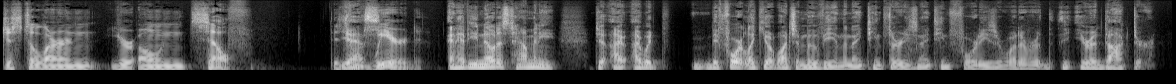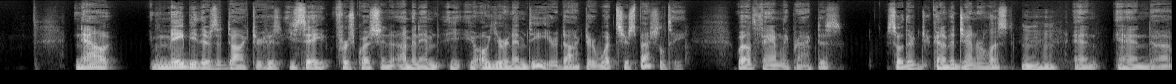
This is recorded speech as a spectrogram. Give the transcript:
just to learn your own self. It's yes. weird. And have you noticed how many? I, I would before, like you watch a movie in the 1930s, 1940s, or whatever. You're a doctor. Now, maybe there's a doctor who's. You say first question. I'm an M. Oh, you're an MD. You're a doctor. What's your specialty? Well, it's family practice. So they're kind of a generalist. Mm-hmm. And and uh,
